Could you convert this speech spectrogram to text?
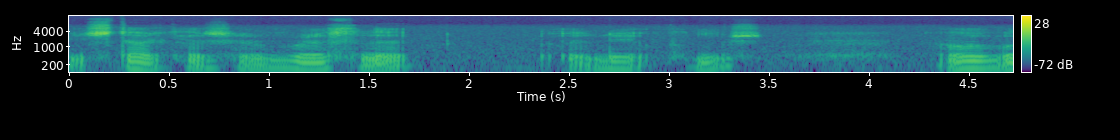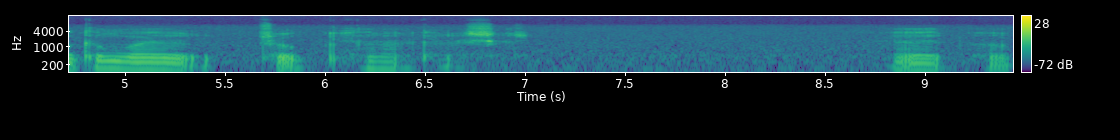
İşte arkadaşlar burası da öyle yapılmış. Ama bakın baya çok güzel arkadaşlar. Evet bu,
